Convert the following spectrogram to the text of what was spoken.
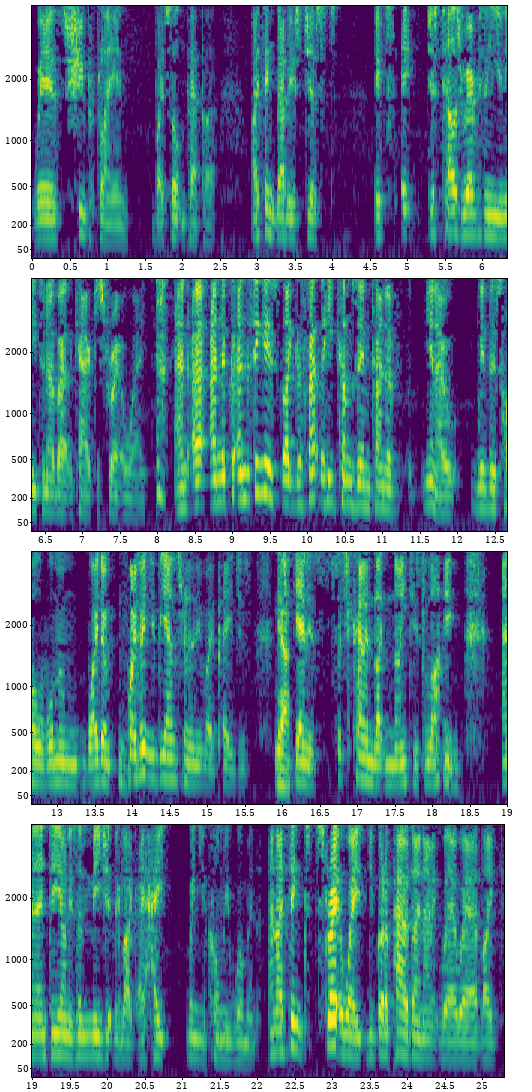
with Shoop playing by Salt-N-Pepa, I think that is just. It's it just tells you everything you need to know about the character straight away, and uh, and the, and the thing is like the fact that he comes in kind of you know with this whole woman why don't why don't you be answering any of my pages? Which Yeah. again is such a kind of like 90s line. And then Dion is immediately like I hate when you call me woman. And I think straight away you've got a power dynamic there where like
